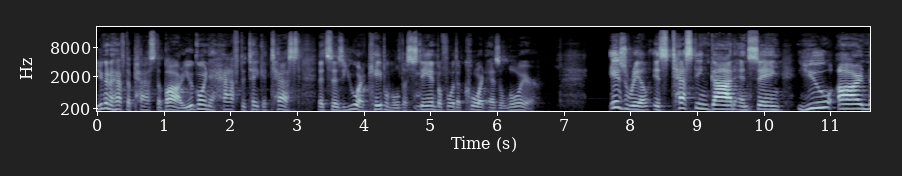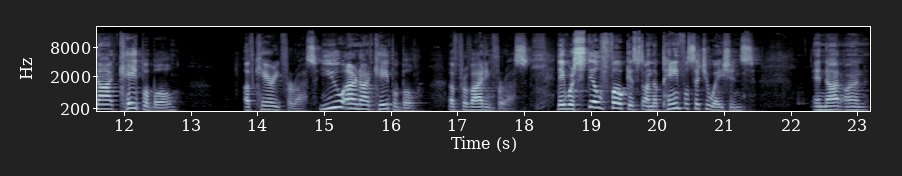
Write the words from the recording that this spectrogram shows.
you're going to have to pass the bar. You're going to have to take a test that says you are capable to stand before the court as a lawyer. Israel is testing God and saying, You are not capable of caring for us. You are not capable of providing for us. They were still focused on the painful situations and not on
